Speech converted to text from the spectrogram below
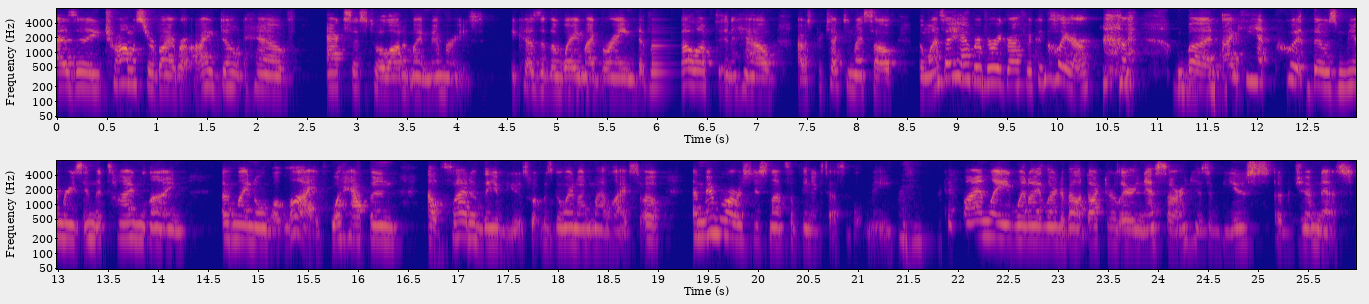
as a trauma survivor, I don't have access to a lot of my memories because of the way my brain developed and how I was protecting myself. The ones I have are very graphic and clear, but I can't put those memories in the timeline of my normal life. What happened outside of the abuse, what was going on in my life. So a memoir was just not something accessible to me. Mm-hmm. And finally, when I learned about Dr. Larry Nassar and his abuse of gymnasts,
